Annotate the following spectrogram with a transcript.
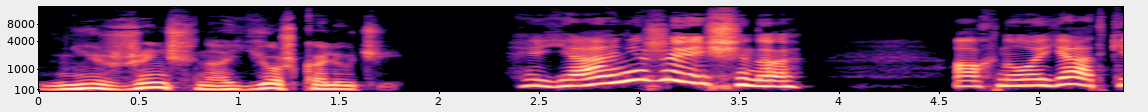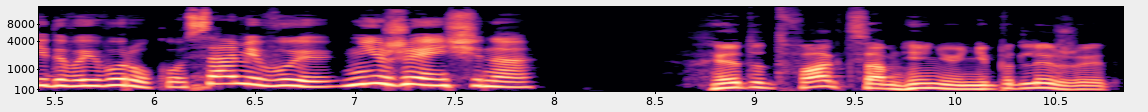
«Не женщина, а еж колючий!» «Я не женщина!» Ахнула я, откидывая его руку. «Сами вы не женщина!» «Этот факт сомнению не подлежит»,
